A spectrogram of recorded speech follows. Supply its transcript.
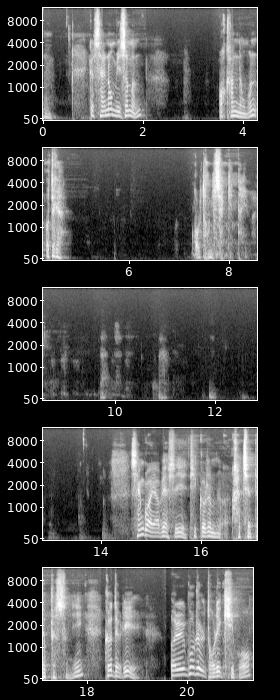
음. 그 새놈 있으면 억한 놈은 어떻게? 꼴통이 생긴다 이 말이에요. 샘과 야벳이 뒷걸음 하체 덮였으니 그들이 얼굴을 돌이키고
